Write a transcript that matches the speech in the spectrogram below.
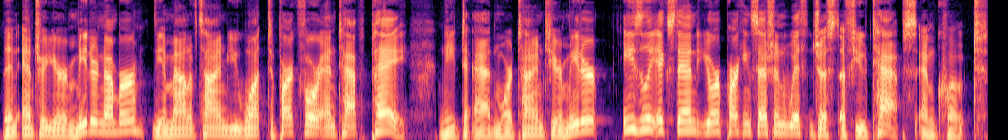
Then enter your meter number, the amount of time you want to park for, and tap pay. Need to add more time to your meter? Easily extend your parking session with just a few taps, end quote.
